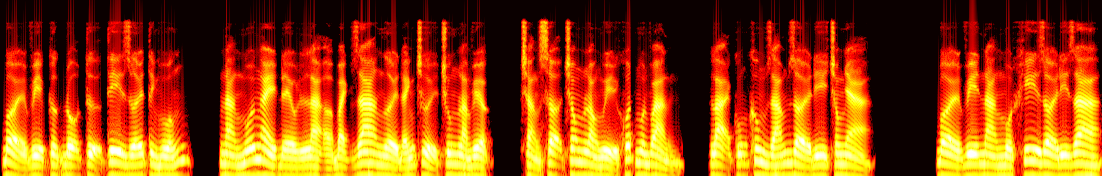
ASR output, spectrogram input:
bởi vì cực độ tự ti dưới tình huống, nàng mỗi ngày đều là ở Bạch gia người đánh chửi chung làm việc, chẳng sợ trong lòng ủy khuất muôn vàn, lại cũng không dám rời đi trong nhà. Bởi vì nàng một khi rời đi ra,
